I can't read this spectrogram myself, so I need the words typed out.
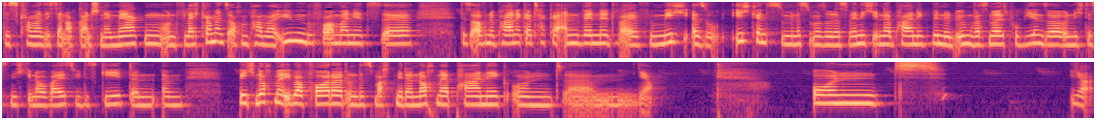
das kann man sich dann auch ganz schnell merken und vielleicht kann man es auch ein paar Mal üben, bevor man jetzt äh, das auf eine Panikattacke anwendet, weil für mich, also ich kenne es zumindest immer so, dass wenn ich in der Panik bin und irgendwas Neues probieren soll und ich das nicht genau weiß, wie das geht, dann ähm, bin ich noch mehr überfordert und das macht mir dann noch mehr Panik und ähm, ja, und ja,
